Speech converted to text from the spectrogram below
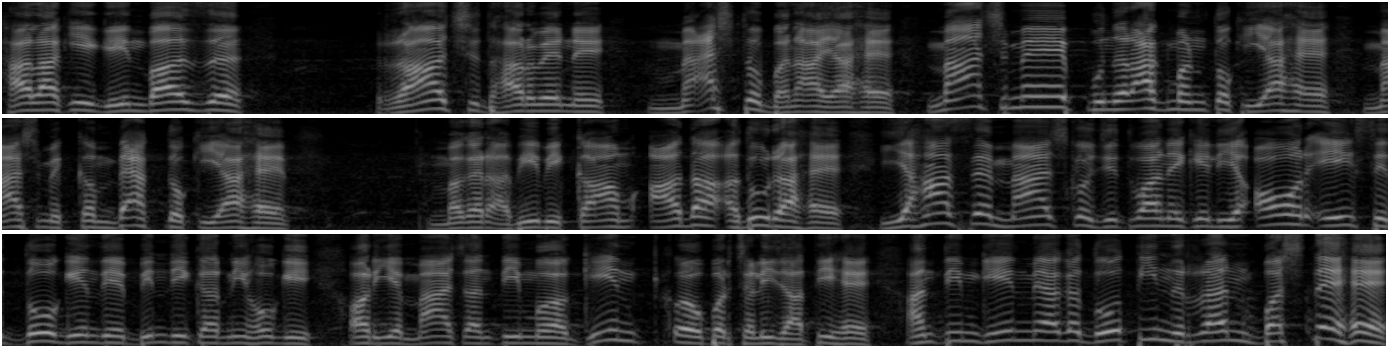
हालाँकि गेंदबाज राज धारवे ने मैच तो बनाया है। मैच में पुनरागमन तो किया है, मैच में कमबैक तो किया है। मगर अभी भी काम आधा अधूरा है। यहाँ से मैच को जितवाने के लिए और एक से दो गेंदें बिंदी करनी होगी और ये मैच अंतिम गेंद के ऊपर चली जाती है। अंतिम गेंद में अगर दो तीन रन बचते हैं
